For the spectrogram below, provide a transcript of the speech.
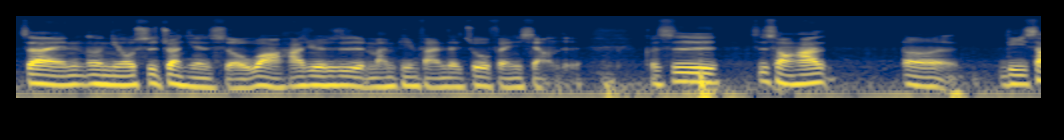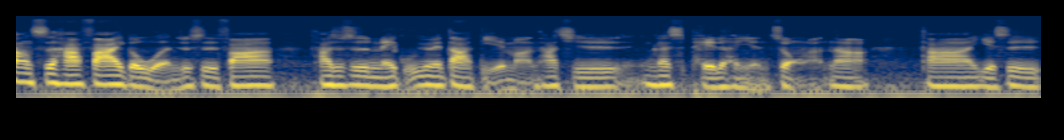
在那个牛市赚钱的时候，哇，他就是蛮频繁在做分享的。可是自从他，呃，离上次他发一个文，就是发他就是美股因为大跌嘛，他其实应该是赔的很严重了。那他也是因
